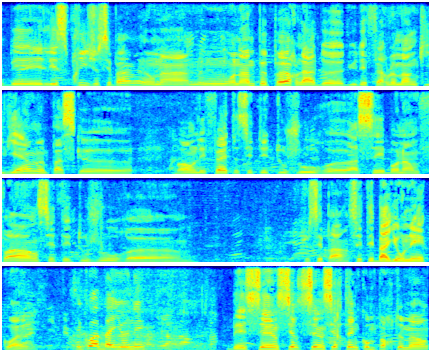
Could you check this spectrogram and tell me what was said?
Eh bien, l'esprit, je sais pas, on a, nous, on a un peu peur là de- du déferlement qui vient parce que bon, les fêtes c'était toujours euh, assez bon enfant, c'était toujours, euh, je sais pas, c'était bâillonné quoi. hein. C'est quoi baïonner Ben, c'est un, cer- c'est un certain comportement.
